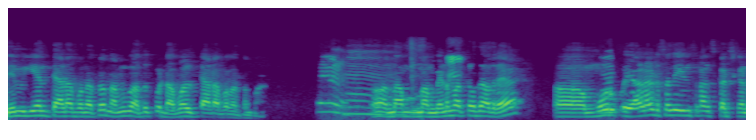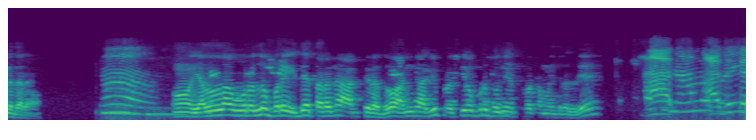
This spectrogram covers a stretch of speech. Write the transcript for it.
ನಿಮ್ಗೇನ್ ತೇಡ ಬಂದತ್ತೋ ನಮಗೂ ಅದಕ್ಕೂ ಡಬಲ್ ತೇಡ ಬಂದತ್ತಮ್ಮ. ಹ್ಮ್, ನಮ್ ನಮ್ ಹೆಣ್ಮಕ್ಳದಾದ್ರೆ ಆ, ಮೂರ್ ಎರಡೆರಡು ಸಲ ಇನ್ಸೂರೆನ್ಸ್ ಕಟ್ಸ್ಕೊಂಡಿದ್ದಾರೆ. ಹ್ಮ್. ಎಲ್ಲಾ ಊರಲ್ಲೂ ಬರೀ ಇದೇ ತರನೇ ಆಗ್ತಿರೋದು. ಹಂಗಾಗಿ ಪ್ರತಿಯೊಬ್ರು ಧ್ವನಿ ಎತ್ಬೇಕಮ್ಮ ಇದ್ರಲ್ಲಿ. ಅದಕ್ಕೆ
